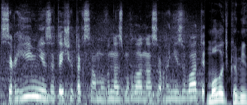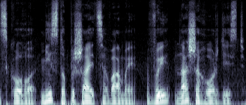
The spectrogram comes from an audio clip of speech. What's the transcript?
Сергіївні за те, що так само вона змогла нас організувати. Молодь Кам'янського, місто пишається вами. Ви наша гордість.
